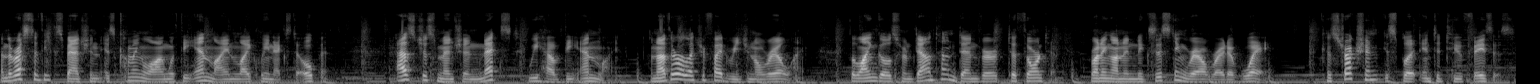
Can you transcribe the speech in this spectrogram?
and the rest of the expansion is coming along with the N line likely next to open. As just mentioned, next we have the N line, another electrified regional rail line. The line goes from downtown Denver to Thornton, running on an existing rail right of way. Construction is split into two phases.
